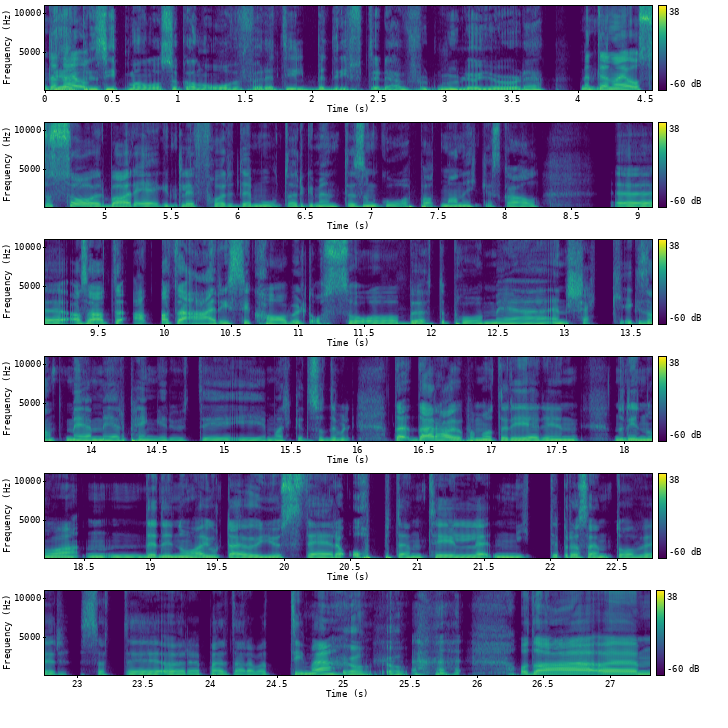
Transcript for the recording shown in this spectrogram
er er et prinsipp man også kan overføre til bedrifter. Det er jo fullt mulig å gjøre det. Men den er jo også sårbar egentlig for det motargumentet som går på at man ikke skal eh, altså at, at det er risikabelt også å bøte på med en sjekk, ikke sant, med mer penger ut i, i markedet. Så det, der, der, har jo på en måte regjeringen når de nå, Det de nå har gjort, er å justere opp den til 90% over 70 øre per terawatt-time. Ja, ja. og, um,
